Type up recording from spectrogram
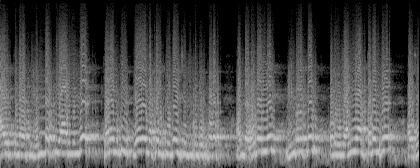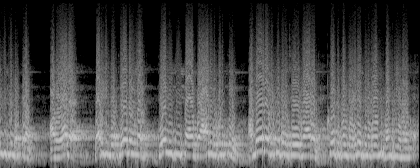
ஆயிரத்தி தொள்ளாயிரத்தி எண்பத்தி ஆறிலிருந்து தொடர்ந்து ஏழை மக்களுக்கு உதவி செஞ்சு கொண்டிருப்பவர். அந்த உதவியை இன்றைக்கும் உங்களுடைய அண்ணார் தொடர்ந்து அதை செஞ்சுட்டு கொண்டிருக்கிறார் அதனால வருகின்ற தேர்தலில் தேர்தலுக்கு ஆதரவு கொடுத்து அதோட வெற்றி பெற செய்யுமாறு கேட்டுக்கொண்டு விடைபெறுவோம் நன்றி வணக்கம்.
